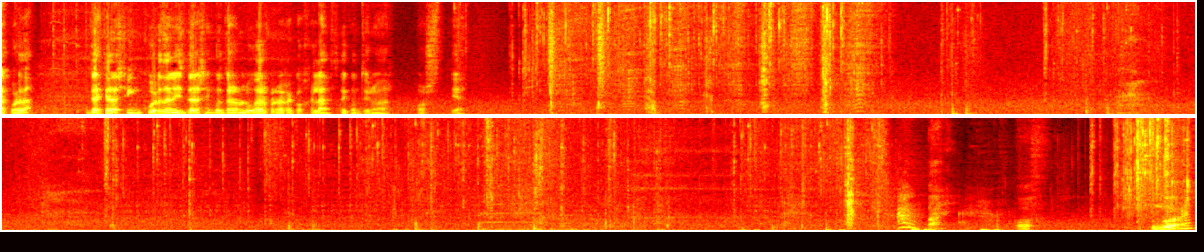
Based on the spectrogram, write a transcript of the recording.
La cuerda. Has quedado sin cuerda, necesitarás encontrar un lugar para recogerla antes de continuar. Hostia. Vale. Oh. ¿eh?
